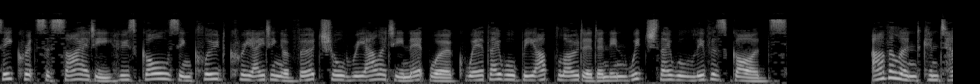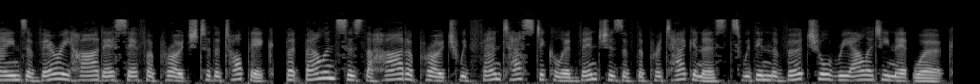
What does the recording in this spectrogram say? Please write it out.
secret society whose goals include creating a virtual reality network where they will be uploaded and in which they will live as gods. Otherland contains a very hard SF approach to the topic, but balances the hard approach with fantastical adventures of the protagonists within the virtual reality network.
